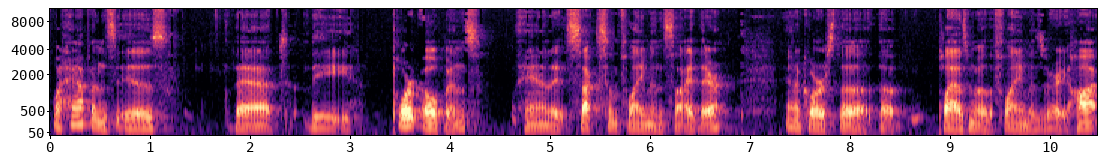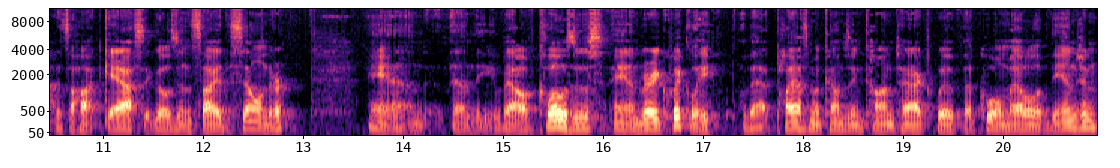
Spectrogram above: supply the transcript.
What happens is that the port opens and it sucks some flame inside there. And of course, the, the plasma of the flame is very hot. It's a hot gas that goes inside the cylinder. And then the valve closes and very quickly that plasma comes in contact with the cool metal of the engine,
